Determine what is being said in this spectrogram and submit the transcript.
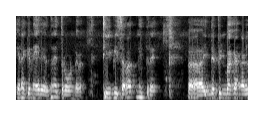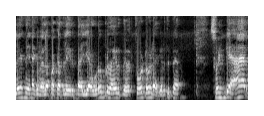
எனக்கு நேரே இருந்து இத்திரோண்ட டிபி சரத் நித்ரே இந்த பின்பக்கங்கள்லேருந்து எனக்கு வெலை பக்கத்தில் இருந்த ஐயா கூட இப்படிதான் இருந்தவர் ஃபோட்டோ எடுத்துட்டாரு ஸோ இங்கே யார்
